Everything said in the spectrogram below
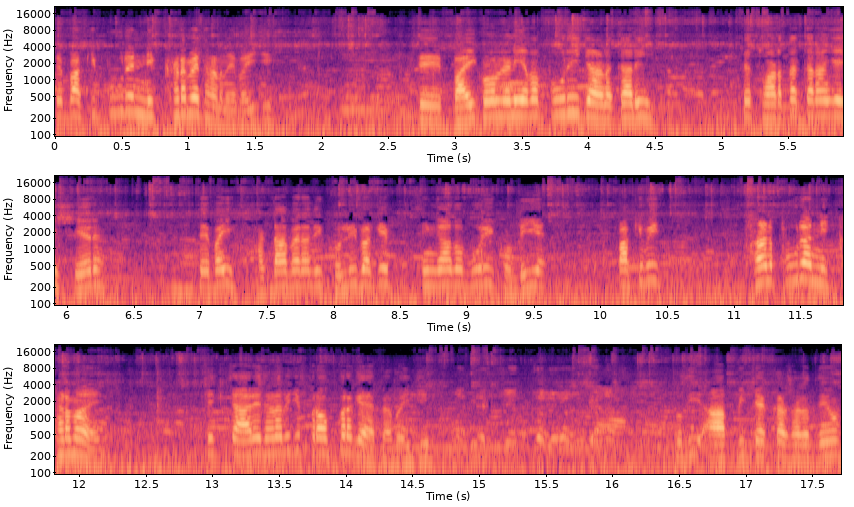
ਤੇ ਬਾਕੀ ਪੂਰੇ ਨਿਖੜਵੇਂ ਥਣਨੇ ਬਾਈ ਜੀ। ਤੇ ਬਾਈ ਕੋਲ ਲੈਣੀ ਆਪਾਂ ਪੂਰੀ ਜਾਣਕਾਰੀ ਤੇ ਤੁਹਾਡੇ ਤੱਕ ਕਰਾਂਗੇ ਸ਼ੇਅਰ। ਤੇ ਬਾਈ ਹੱਡਾਂ ਪੈਰਾਂ ਦੀ ਖੁੱਲੀ ਬਾਕੀ ਸਿੰਗਾਂ ਤੋਂ ਪੂਰੀ ਖੁੰਡੀ ਹੈ। ਬਾਕੀ ਬਈ ਥਣ ਪੂਰਾ ਨਿਖੜਵਾ ਹੈ ਤੇ ਚਾਰੇ ਥਣਾਂ ਵਿੱਚ ਪ੍ਰੋਪਰ ਗੈਪ ਹੈ ਬਾਈ ਜੀ। ਤੁਸੀਂ ਆਪ ਵੀ ਚੈੱਕ ਕਰ ਸਕਦੇ ਹੋ।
